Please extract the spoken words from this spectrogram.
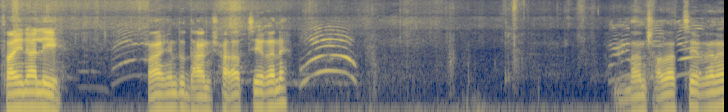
ফাইনালি মা কিন্তু ধান সাজাচ্ছে এখানে। ধান সাজাচ্ছে এখানে।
